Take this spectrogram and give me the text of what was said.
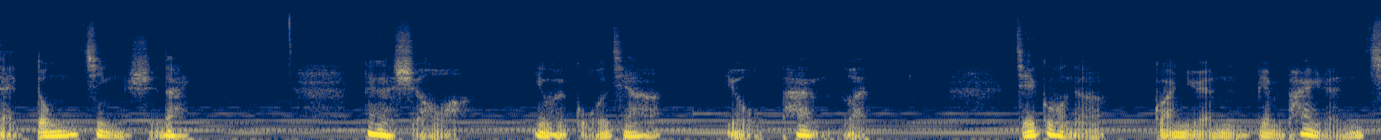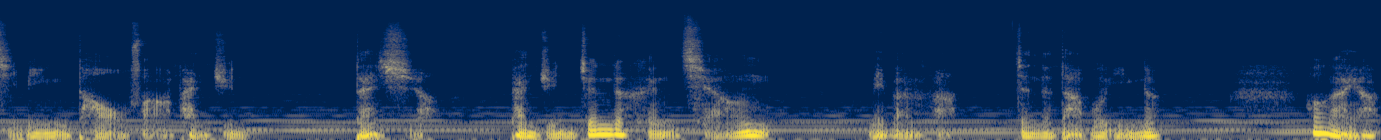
在东晋时代。那个时候啊，因为国家有叛乱，结果呢，官员便派人起兵讨伐叛军。但是啊，叛军真的很强。没办法，真的打不赢呢。后来呀，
